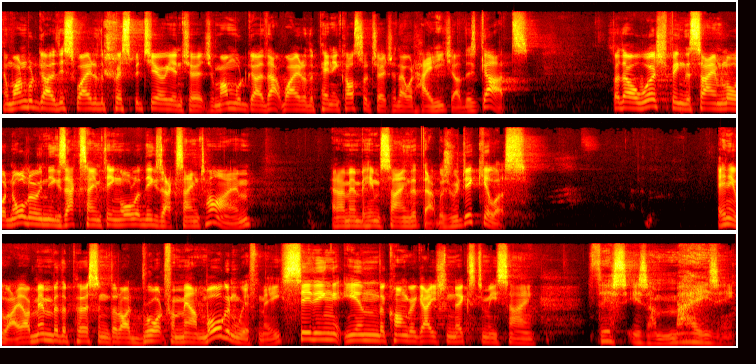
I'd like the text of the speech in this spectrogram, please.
And one would go this way to the Presbyterian church, and one would go that way to the Pentecostal church, and they would hate each other's guts. But they were worshipping the same Lord and all doing the exact same thing all at the exact same time. And I remember him saying that that was ridiculous. Anyway, I remember the person that I'd brought from Mount Morgan with me sitting in the congregation next to me saying, This is amazing.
